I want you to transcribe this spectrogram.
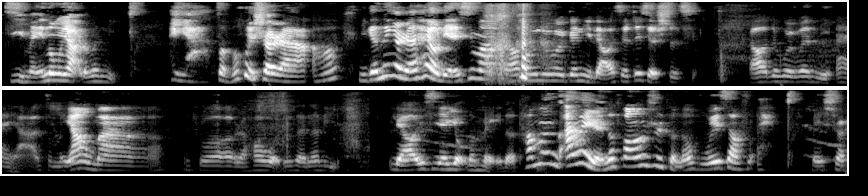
挤眉弄眼的问你，哎呀，怎么回事儿啊？啊，你跟那个人还有联系吗？然后他们就会跟你聊一些这些事情，然后就会问你，哎呀，怎么样嘛？你说，然后我就在那里聊一些有的没的。他们安慰人的方式可能不会像说，哎，没事儿，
